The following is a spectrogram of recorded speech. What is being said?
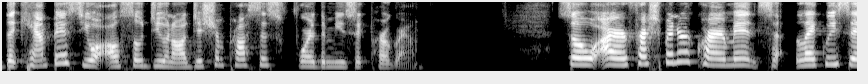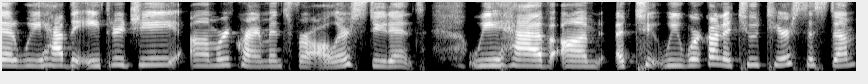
the campus, you'll also do an audition process for the music program. So our freshman requirements, like we said, we have the A through G um, requirements for all our students. We have um, a two, we work on a two tier system.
